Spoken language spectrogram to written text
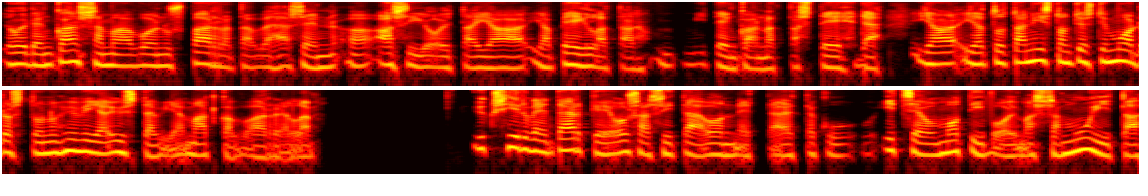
joiden kanssa mä oon voinut sparrata vähän sen asioita ja, ja peilata, miten kannattaisi tehdä. Ja, ja tota, niistä on tietysti muodostunut hyviä ystäviä matkan varrella yksi hirveän tärkeä osa sitä on, että, että kun itse on motivoimassa muita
